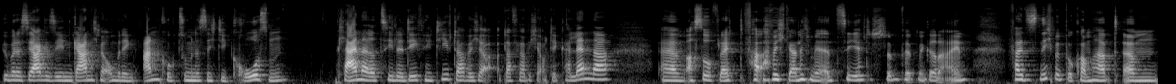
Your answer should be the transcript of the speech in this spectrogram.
über das Jahr gesehen gar nicht mehr unbedingt anguckt, zumindest nicht die großen. Kleinere Ziele definitiv, dafür, habe ich auch den Kalender. Ähm, ach so, vielleicht habe ich gar nicht mehr erzählt. Das stimmt, fällt mir gerade ein. Falls ihr es nicht mitbekommen habt, ähm,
